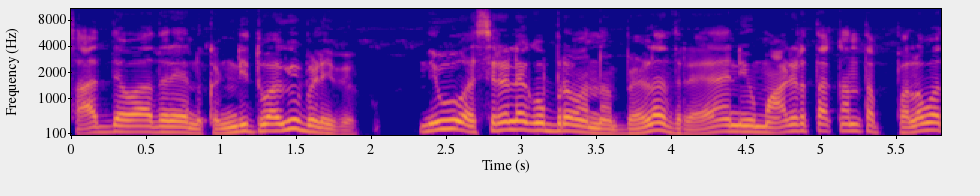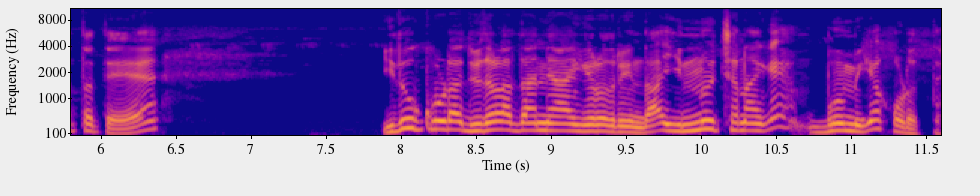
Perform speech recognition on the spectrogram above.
ಸಾಧ್ಯವಾದರೆ ಏನು? ಖಂಡಿತವಾಗಿಯೂ ಬೆಳಿಬೇಕು. ನೀವು ಹಸಿರೆಲೆ ಗೊಬ್ಬರವನ್ನು ಬೆಳೆದ್ರೆ ನೀವು ಮಾಡಿರ್ತಕ್ಕಂಥ ಫಲವತ್ತತೆ ಇದು ಕೂಡ ದ್ವಿದಳ ಧಾನ್ಯ ಆಗಿರೋದ್ರಿಂದ ಇನ್ನೂ ಚೆನ್ನಾಗಿ ಭೂಮಿಗೆ ಕೊಡುತ್ತೆ.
